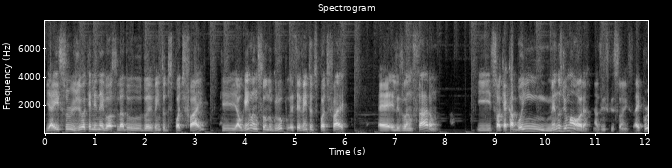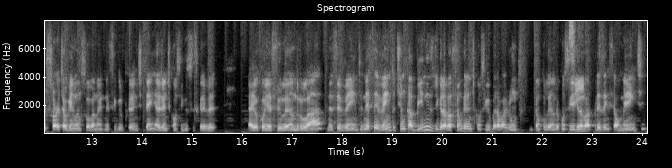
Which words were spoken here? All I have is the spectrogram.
e aí surgiu aquele negócio lá do, do evento do Spotify, que alguém lançou no grupo, esse evento do Spotify, é, eles lançaram, e só que acabou em menos de uma hora as inscrições. Aí por sorte alguém lançou lá nesse grupo que a gente tem, e a gente conseguiu se inscrever. Aí eu conheci o Leandro lá, nesse evento, e nesse evento tinham cabines de gravação que a gente conseguiu gravar junto. Então com o Leandro eu consegui Sim. gravar presencialmente,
